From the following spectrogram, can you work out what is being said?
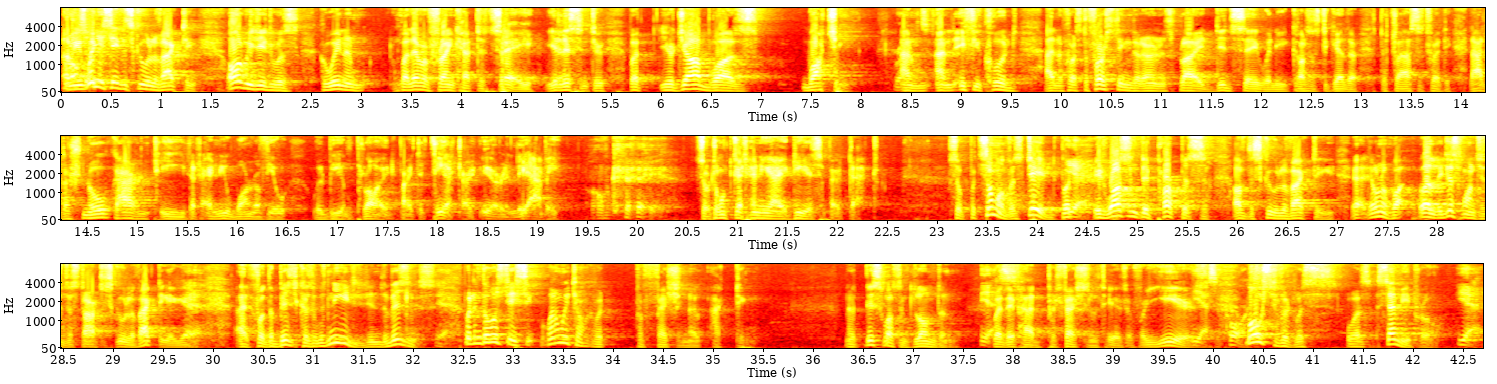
I mean, when you see the School of Acting, all we did was go in and whatever Frank had to say, you listened to, but your job was watching. And, and if you could, and of course, the first thing that Ernest Blythe did say when he got us together, the class of 20, now there's no guarantee that any one of you will be employed by the theatre here in the Abbey. Okay. So don't get any ideas about that. So, but some of us did, but Yeah. it wasn't the purpose of the School of Acting. I don't know what. Well, they just wanted to start the School of Acting again uh, for the business because it was needed in the business. Yeah. But in those days, see, when we talk about professional acting, now this wasn't London, where they've had professional theatre for years. Yes, of course. Most of it was was semi-pro. Yeah.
